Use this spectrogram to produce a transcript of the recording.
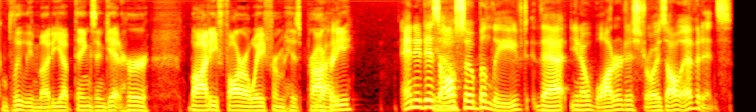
completely muddy up things and get her body far away from his property. Right. And it is You know? also believed that, you know, water destroys all evidence.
